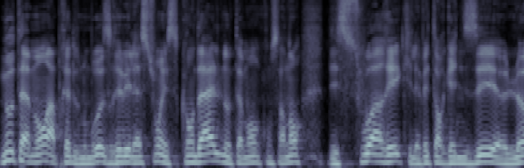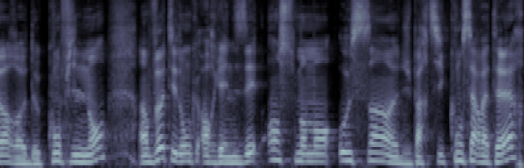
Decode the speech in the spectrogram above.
notamment après de nombreuses révélations et scandales, notamment concernant des soirées qu'il avait organisées lors de confinement. Un vote est donc organisé en ce moment au sein du Parti conservateur.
